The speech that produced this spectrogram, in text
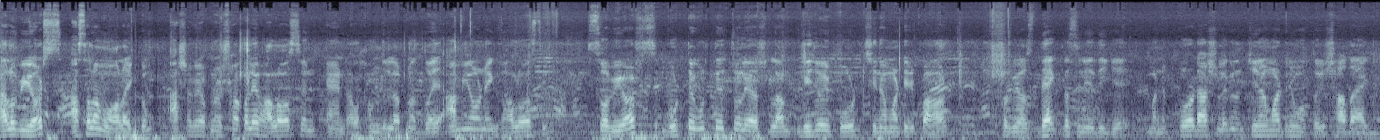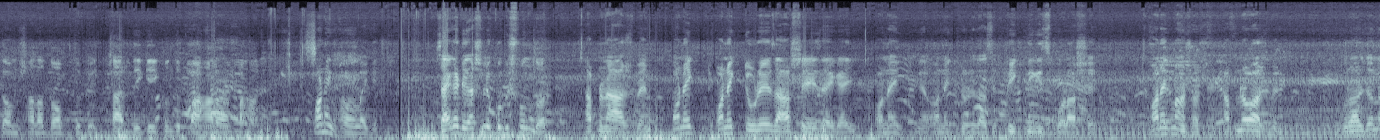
হ্যালো ভিউয়ার্স আসসালামু আলাইকুম। আশা করি আপনারা সকলে ভালো আছেন অ্যান্ড আলহামদুলিল্লাহ আপনার দয়ে আমিও অনেক ভালো আছি। সো ভিউয়ার্স ঘুরতে ঘুরতে চলে আসলাম বিজয়পুর চীনামাটির পাহাড়। সো ভিউয়ার্স দেখতেছেন এদিকে মানে পুরোটা আসলে কিন্তু চীনামাটির মতোই, সাদা একদম, সাদা দপদপে চারদিকেই কিন্তু পাহাড় আর পাহাড়। অনেক ভালো লাগে। জায়গাটি আসলে খুবই সুন্দর, আপনারা আসবেন। অনেক অনেক ট্যুরিস্ট আসে এই জায়গায়। অনেক অনেক ট্যুরিস্ট আসে পিকনিক স্পট আসে। অনেক মানুষ আসে, আপনারাও আসবেন। ঘোরার জন্য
